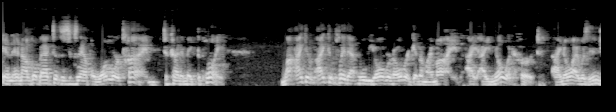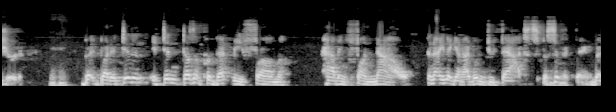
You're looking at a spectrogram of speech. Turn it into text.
And, and I'll go back to this example one more time to kind of make the point. My, I can I can play that movie over and over again in my mind. I, I know it hurt. I know I was injured. Mm-hmm. But but it didn't it didn't doesn't prevent me from having fun now. And, I, and again, I wouldn't do that specific mm-hmm. thing, but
